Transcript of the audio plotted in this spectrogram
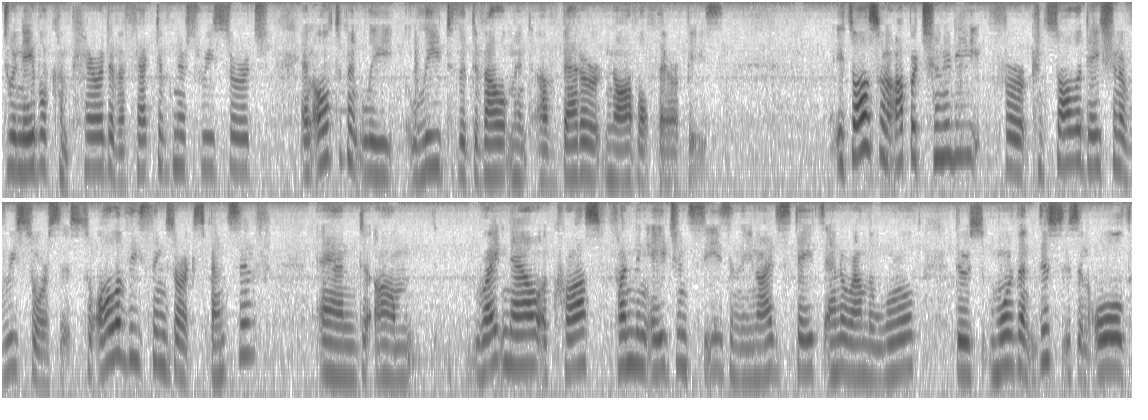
to enable comparative effectiveness research, and ultimately lead to the development of better novel therapies. It's also an opportunity for consolidation of resources. So all of these things are expensive, and um, right now across funding agencies in the United States and around the world, there's more than this is an old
